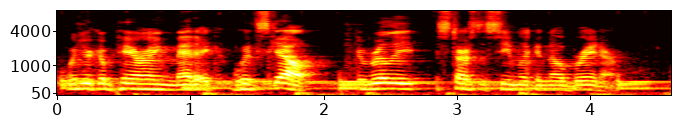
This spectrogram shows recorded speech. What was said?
when you're comparing medic with scout. It really starts to seem like a no-brainer.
